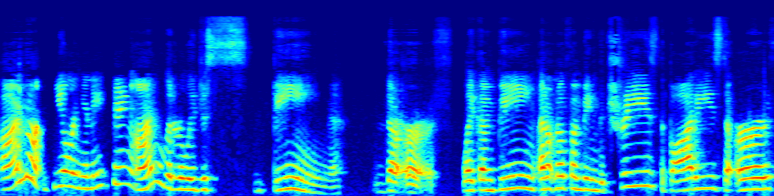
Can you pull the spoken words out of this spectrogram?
I'm not healing anything. I'm literally just being the earth. Like I'm being, I don't know if I'm being the trees, the bodies, the earth.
